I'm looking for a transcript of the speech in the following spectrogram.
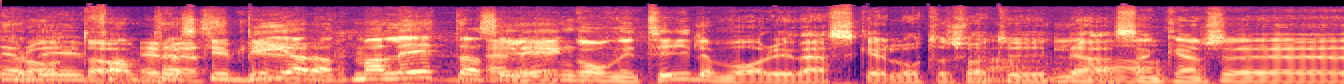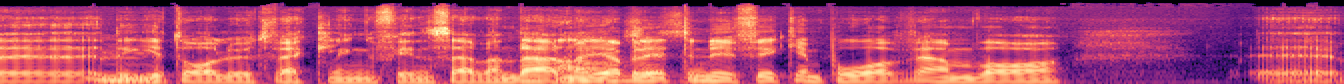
Spanien, det är pratar fan om. preskriberat. Maletas är Eller ju... en gång i tiden var det ju väskor, låt oss vara tydliga. Sen kanske eh, digital utveckling finns även där. Men jag blir lite nyfiken på vem var... Eh,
